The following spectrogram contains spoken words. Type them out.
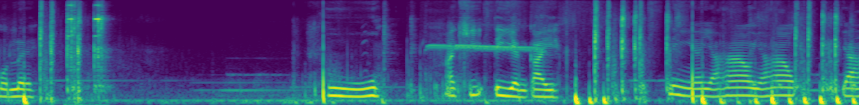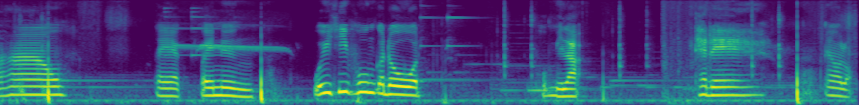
หมดเลยโอ้โหอาคิตีอย่างไกล นี่ไงอย่าห้าวอย่าห้าวอย่าห้าว แตกไปหนึ่งอุ้ยที่พุ่งกระโดด ผมมีละแทเดไม่เอาหรอก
